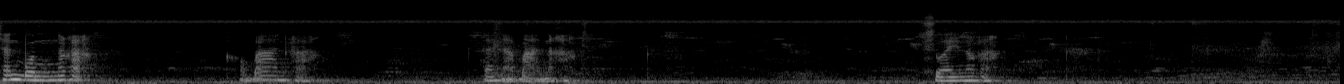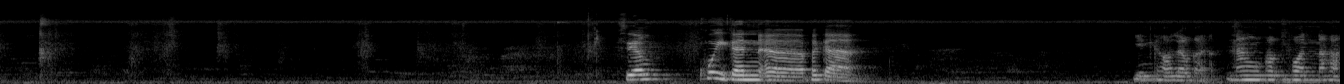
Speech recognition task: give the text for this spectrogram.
ชั้นบนนะคะ ของบ้านค่ะ ด้านหน้าบ้านนะคะ สวยเนาะค่ะเสียงคุยกันเอ่อประกาศกินเขาแล้วก็นั่งพักผ่อนนะคะ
